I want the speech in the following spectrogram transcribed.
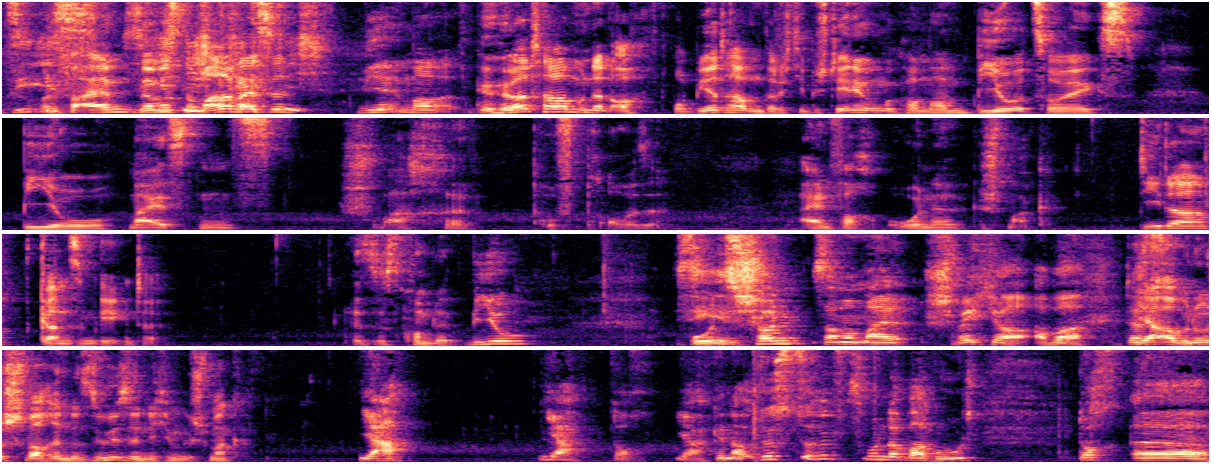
sie ist Und vor allem, wenn wir es ist normalerweise kräftig. wir immer gehört haben und dann auch probiert haben, dadurch die Bestätigung bekommen haben, Bio-Zeugs, Bio meistens schwache Puffbrause. Einfach ohne Geschmack. Die da, ganz im Gegenteil. Es ist komplett Bio. Sie und- ist schon, sagen wir mal, schwächer, aber das, ja, aber nur schwach in der Süße, nicht im Geschmack. ja, ja, doch, ja, genau, das trifft's wunderbar gut. Doch, äh,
